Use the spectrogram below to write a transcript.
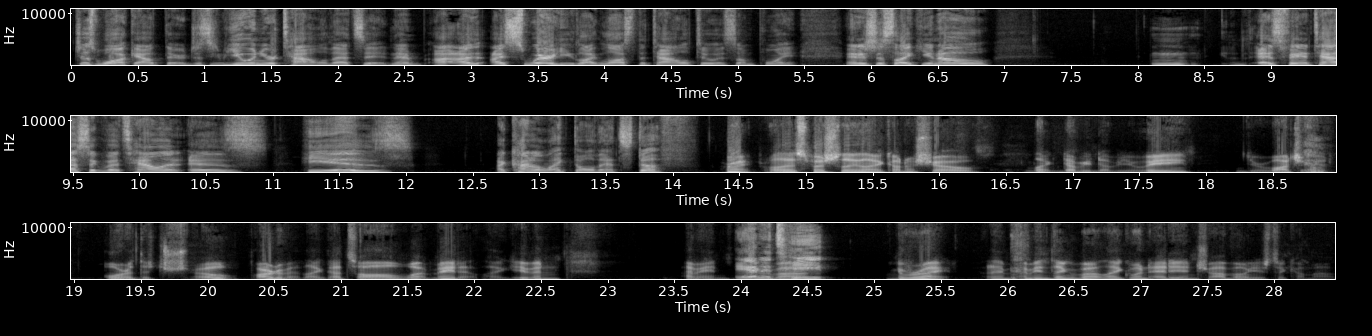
Just walk out there. Just you and your towel. That's it. And then I I, I swear he like lost the towel too at some point. And it's just like you know, n- as fantastic of a talent as he is, I kind of liked all that stuff. Right. Well, especially like on a show like WWE, you're watching it or the show part of it. Like that's all what made it. Like even, I mean, And it's about- heat. Right. I mean, think about like when Eddie and Chavo used to come out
